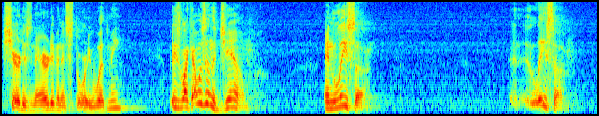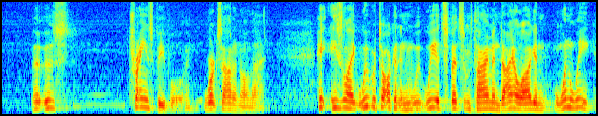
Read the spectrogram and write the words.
shared his narrative and his story with me. But he's like, I was in the gym, and Lisa, Lisa, who trains people and works out and all that, he, he's like, we were talking and we, we had spent some time in dialogue, and one week,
